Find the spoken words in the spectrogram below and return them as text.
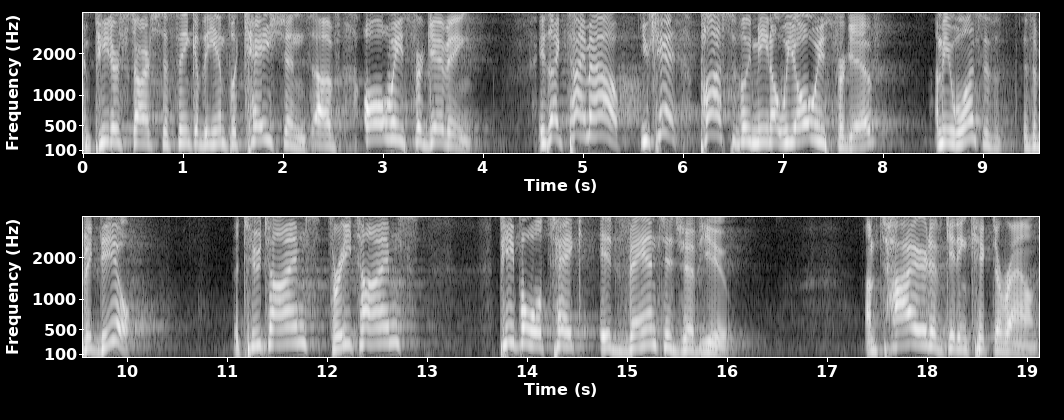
And Peter starts to think of the implications of always forgiving. He's like, time out. You can't possibly mean we always forgive. I mean, once is, is a big deal. But two times, three times, people will take advantage of you. I'm tired of getting kicked around.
